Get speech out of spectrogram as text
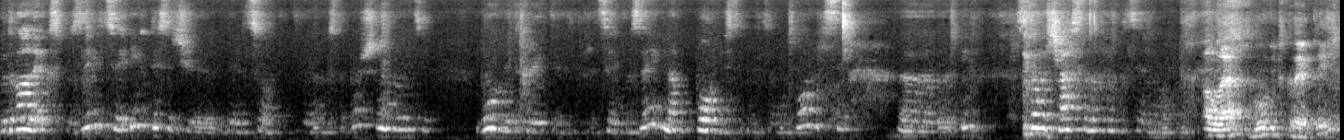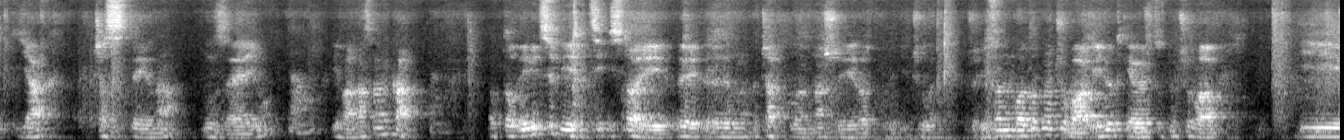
будували експозицію, і в 1991 році був відкритий цей музей на повністю на цьому поверсі, е, і з того часу не функціонує. Але був відкритий як частина музею Так, Івана Франка. Тобто уявіть собі ці історії. Ви е, на початку нашої розповіді чули, що і Франко тут ночував, і Людкевич тут ночував. І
